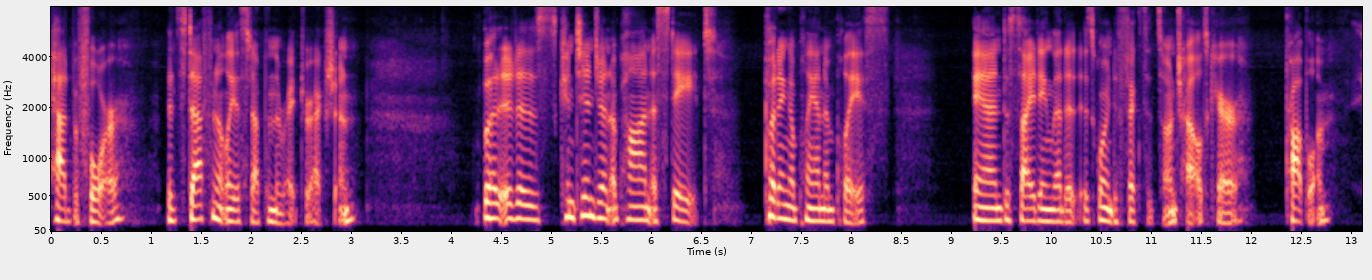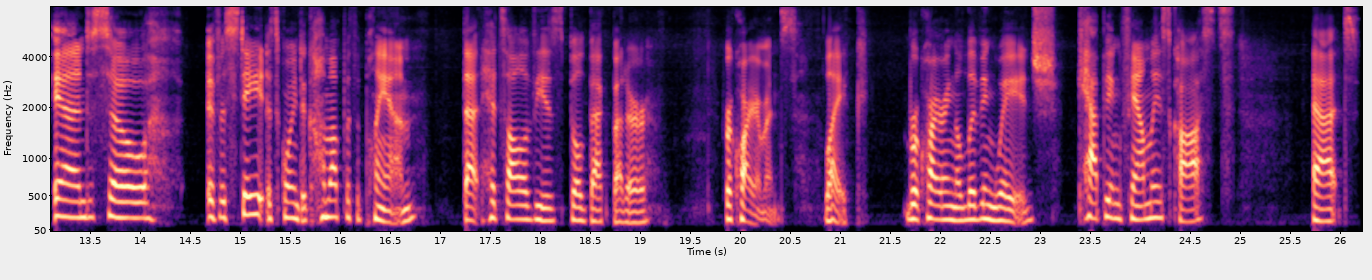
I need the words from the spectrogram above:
had before. It's definitely a step in the right direction. But it is contingent upon a state putting a plan in place and deciding that it is going to fix its own childcare problem. And so, if a state is going to come up with a plan that hits all of these Build Back Better requirements, like requiring a living wage, capping families' costs at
